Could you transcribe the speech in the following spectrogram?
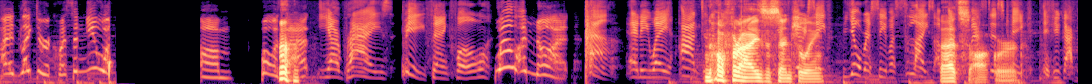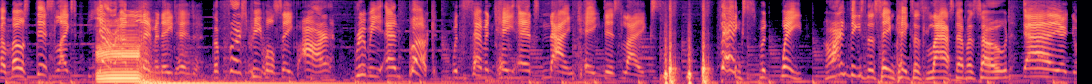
I'd like to request a new one. Um, what was that? Your prize. Be thankful. well, I'm not. Huh. Anyway, on No the fries, essentially. you'll receive a slice of That's the awkward. cake. If you got the most dislikes, you're Mm. eliminated. The first people safe are Ruby and Buck with 7k and 9k dislikes. Thanks, but wait, aren't these the same cakes as last episode? Uh,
